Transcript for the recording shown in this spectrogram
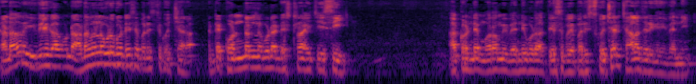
కడాలు ఇవే కాకుండా అడవులను కూడా కొట్టేసే పరిస్థితికి వచ్చారా? అంటే కొండలను కూడా డిస్ట్రాయ్ చేసి అక్కడే మొరం ఇవన్నీ కూడా తీసిపోయే పరిస్థితికి వచ్చారు. చాలా జరిగాయి ఇవన్నీ.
